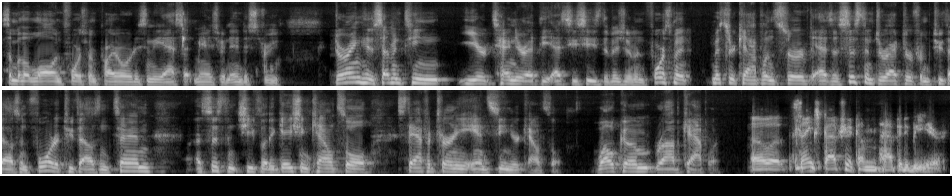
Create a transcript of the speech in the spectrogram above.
some of the law enforcement priorities in the asset management industry. During his 17 year tenure at the SEC's Division of Enforcement, Mr. Kaplan served as assistant director from 2004 to 2010, assistant chief litigation counsel, staff attorney, and senior counsel. Welcome, Rob Kaplan. Uh, thanks, Patrick. I'm happy to be here.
